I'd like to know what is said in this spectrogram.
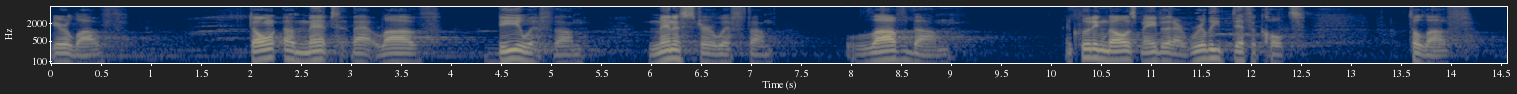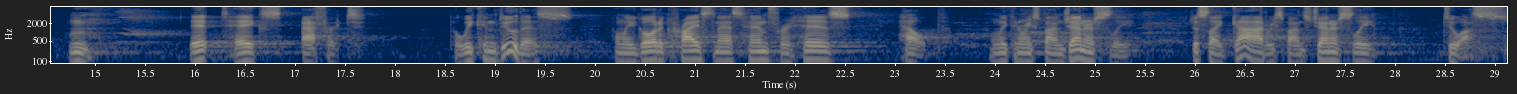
your love? Don't omit that love. Be with them, minister with them, love them, including those maybe that are really difficult to love. Mm. It takes effort. But we can do this when we go to Christ and ask Him for His help and we can respond generously, just like God responds generously to us.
